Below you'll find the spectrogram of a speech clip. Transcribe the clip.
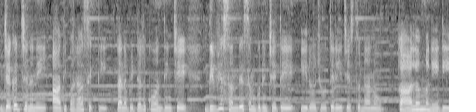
జగజ్జనని ఆదిపరాశక్తి తన బిడ్డలకు అందించే దివ్య సందేశం గురించైతే ఈరోజు తెలియజేస్తున్నాను. కాలం అనేది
